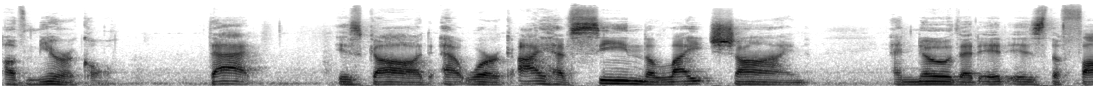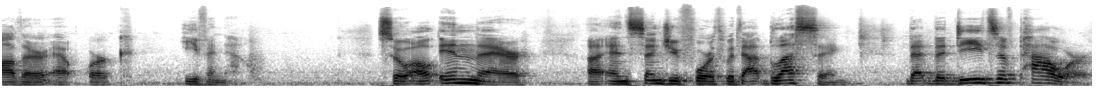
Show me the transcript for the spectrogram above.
of miracle. That is God at work. I have seen the light shine and know that it is the Father at work even now. So I'll end there uh, and send you forth with that blessing that the deeds of power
